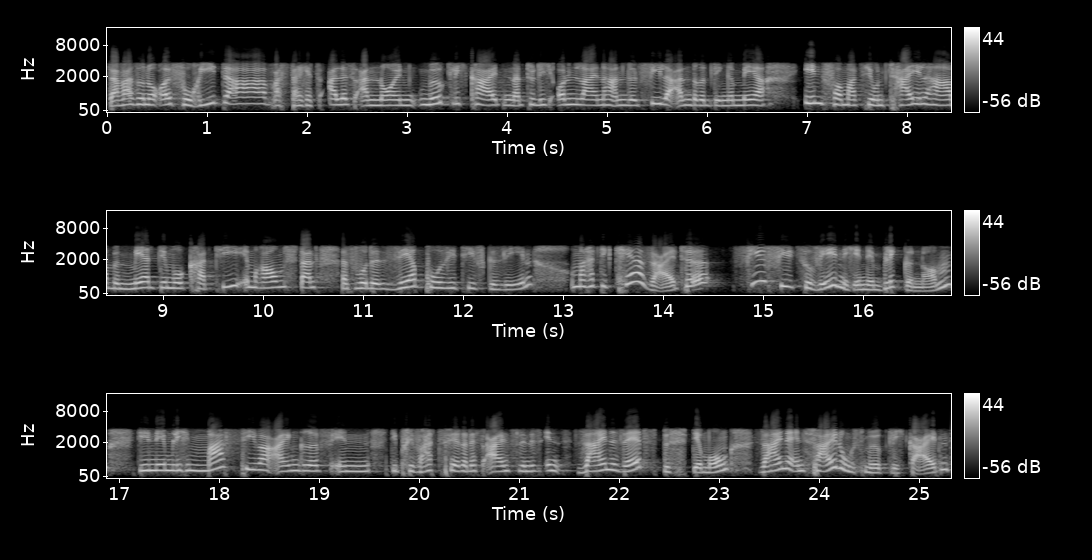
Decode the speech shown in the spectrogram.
Da war so eine Euphorie da, was da jetzt alles an neuen Möglichkeiten, natürlich Onlinehandel, viele andere Dinge mehr, Information, Teilhabe, mehr Demokratie im Raum stand. Das wurde sehr positiv gesehen. Und man hat die Kehrseite viel, viel zu wenig in den Blick genommen, die nämlich ein massiver Eingriff in die Privatsphäre des Einzelnen ist, in seine Selbstbestimmung, seine Entscheidungsmöglichkeiten.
